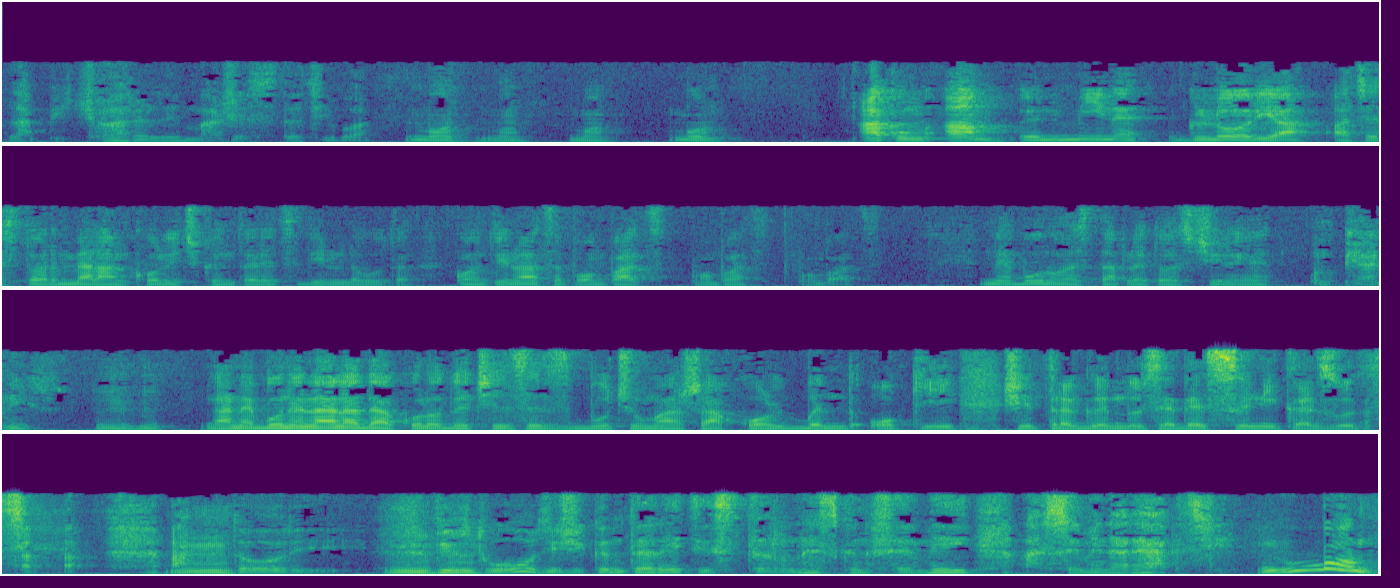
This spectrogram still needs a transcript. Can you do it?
la picioarele majestății voastre. Bun, bun, bun, bun. Acum am în mine gloria acestor melancolici cântăreți din lăută. Continuați să pompați, pompați, pompați. Nebunul ăsta pletos cine e? Un pianist? Mm-hmm. Dar nebunele alea de acolo de ce se zbuciumă așa colbând ochii și trăgându-se de sânii căzuți? Actorii, mm-hmm. virtuozii și cântăreții stârnesc în femei asemenea reacții. Bun,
